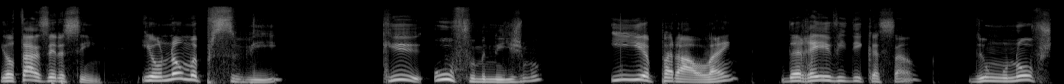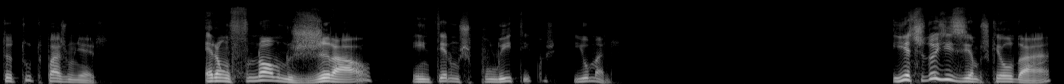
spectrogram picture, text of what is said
ele está a dizer assim: eu não me apercebi que o feminismo ia para além da reivindicação de um novo estatuto para as mulheres. Era um fenómeno geral em termos políticos e humanos. E estes dois exemplos que ele dá,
